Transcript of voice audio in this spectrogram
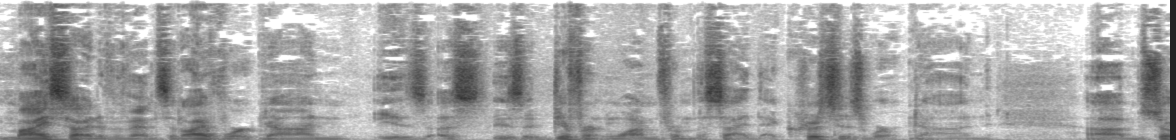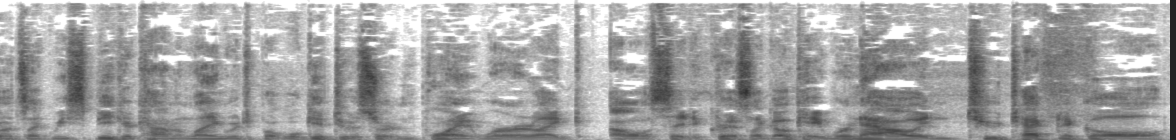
my side of events that I've worked on is a, is a different one from the side that Chris has worked on. Um, so it's like we speak a common language, but we'll get to a certain point where like I'll say to Chris, like, okay, we're now in too technical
